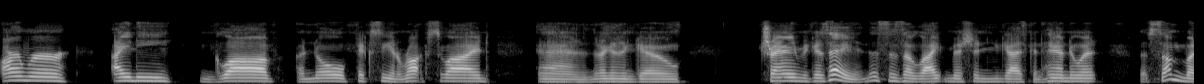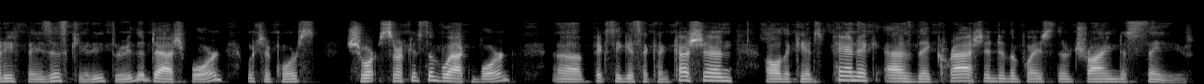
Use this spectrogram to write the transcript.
Armor, Idie, Glob, Anole, Pixie, and Rockslide, and they're gonna go train because hey, this is a light mission. You guys can handle it. But somebody phases Kitty through the dashboard, which of course short circuits the Blackbird. Uh, Pixie gets a concussion. All the kids panic as they crash into the place they're trying to save.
